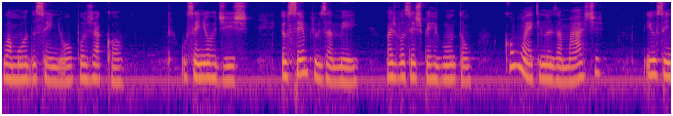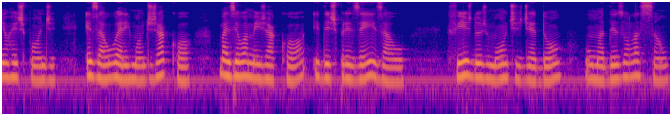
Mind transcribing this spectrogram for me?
O amor do Senhor por Jacó. O Senhor diz: Eu sempre os amei, mas vocês perguntam: Como é que nos amaste? E o Senhor responde: Esaú era irmão de Jacó, mas eu amei Jacó e desprezei Esaú. Fiz dos montes de Edom uma desolação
